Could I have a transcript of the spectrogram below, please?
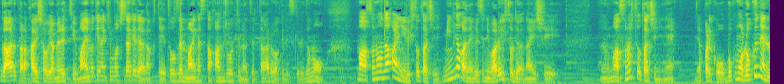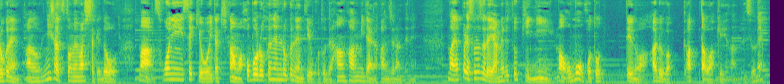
があるから会社を辞めるっていう前向きな気持ちだけではなくて、当然マイナスな感情っていうのは絶対あるわけですけれども、まあその中にいる人たち、みんながね別に悪い人ではないし、うん、まあその人たちにね、やっぱりこう、僕も6年6年、あの、2社勤めましたけど、まあ、そこに席を置いた期間はほぼ6年6年ということで半々みたいな感じなんでね。まあ、やっぱりそれぞれ辞めるときに、まあ、思うことっていうのはあるわ、あったわけなんですよね。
